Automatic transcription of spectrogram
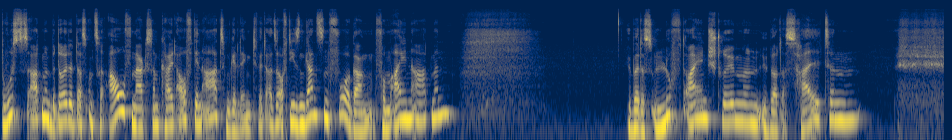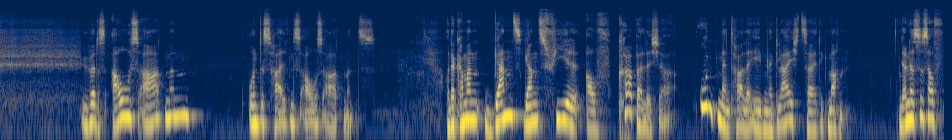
Bewusstes Atmen bedeutet, dass unsere Aufmerksamkeit auf den Atem gelenkt wird, also auf diesen ganzen Vorgang vom Einatmen über das Lufteinströmen, über das Halten über das Ausatmen und des Ausatmens. Und da kann man ganz, ganz viel auf körperlicher und mentaler Ebene gleichzeitig machen. Denn es ist auf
